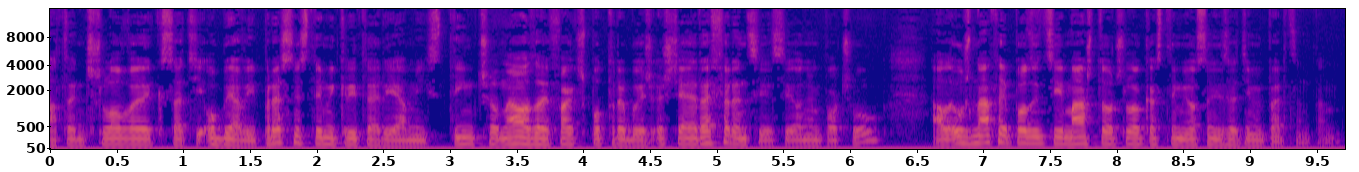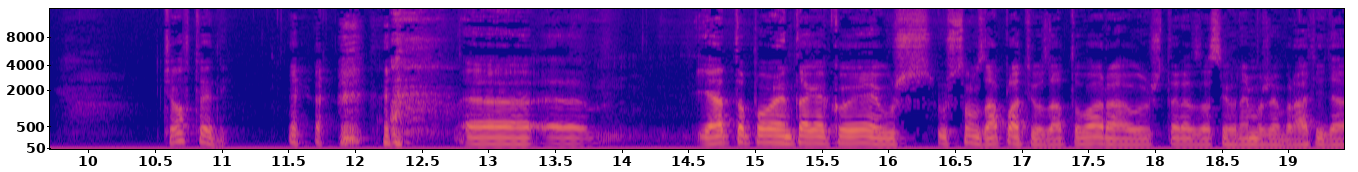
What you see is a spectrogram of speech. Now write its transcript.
a ten človek sa ti objaví presne s tými kritériami, s tým, čo naozaj fakt potrebuješ. Ešte aj referencie si o ňom počul, ale už na tej pozícii máš toho človeka s tými 80%. Čo vtedy? uh, uh, ja to poviem tak, ako je. Už, už som zaplatil za tovar a už teraz asi ho nemôžem vrátiť a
